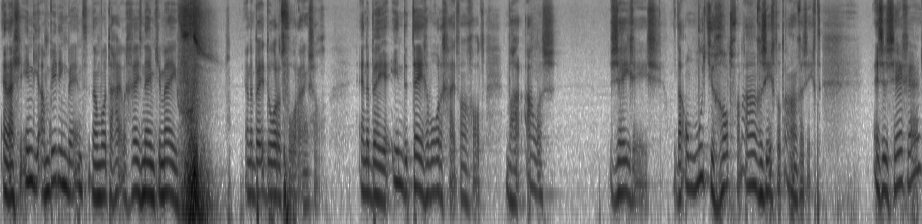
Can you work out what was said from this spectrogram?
En als je in die aanbidding bent, dan wordt de Heilige Geest neemt je mee. En dan ben je door het voorhangsel. En dan ben je in de tegenwoordigheid van God, waar alles zegen is. Daar ontmoet je God van aangezicht tot aangezicht. En ze zeggen,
